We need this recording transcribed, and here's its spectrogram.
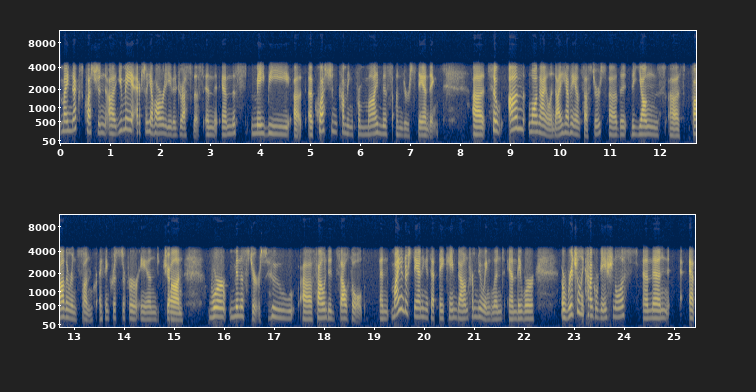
my next question uh, you may actually have already addressed this, and, and this may be a, a question coming from my misunderstanding. Uh, so on Long Island, I have ancestors. Uh, the the Youngs, uh, father and son, I think Christopher and John, were ministers who uh, founded Southold. And my understanding is that they came down from New England and they were originally Congregationalists, and then at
